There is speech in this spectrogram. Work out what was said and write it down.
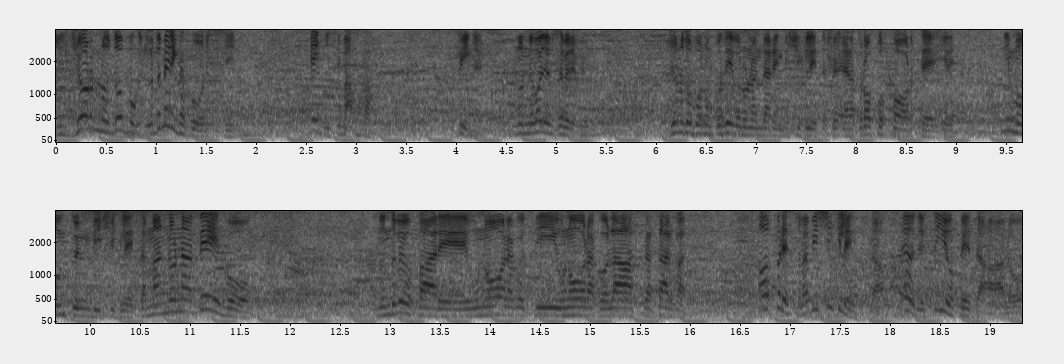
il giorno dopo, la domenica corsi e dissi basta, fine, non ne voglio sapere più. Il giorno dopo non potevo non andare in bicicletta, cioè era troppo forte. Mi monto in bicicletta, ma non avevo non dovevo fare un'ora così, un'ora scattare. fare. Ho preso la bicicletta e ho detto io pedalo,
